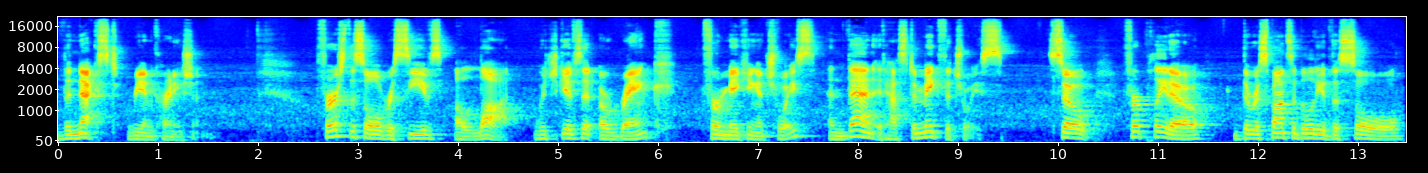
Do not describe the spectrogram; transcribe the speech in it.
the next reincarnation. First, the soul receives a lot, which gives it a rank for making a choice, and then it has to make the choice. So, for Plato, the responsibility of the soul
